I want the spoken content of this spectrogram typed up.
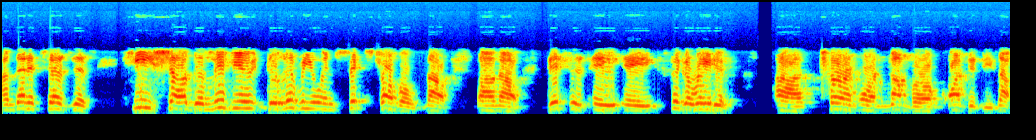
And then it says this, he shall deliver you, deliver you in six troubles. Now, now, now, this is a, a figurative uh, term or number or quantities. Now,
